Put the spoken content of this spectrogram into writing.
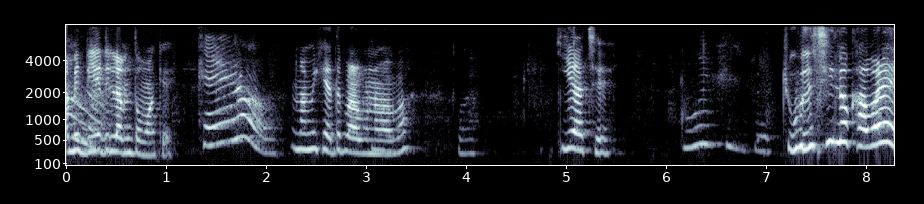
আমি দিয়ে দিলাম তোমাকে। আমি খেতে পারব না, বাবা। কি আছে? চুল ছিল খাবারে?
